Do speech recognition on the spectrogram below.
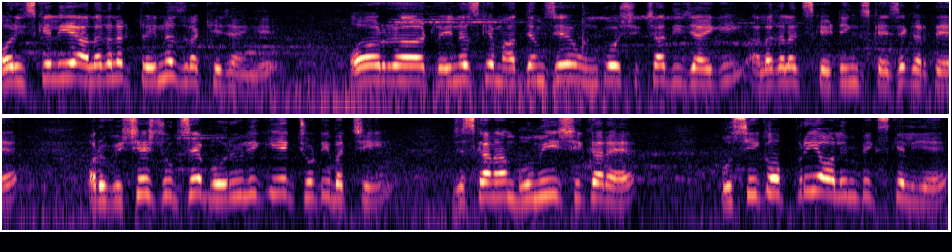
और इसके लिए अलग अलग ट्रेनर्स रखे जाएँगे। और ट्रेनर्स के माध्यम से उनको शिक्षा दी जाएगी अलग अलग स्केटिंग्स कैसे करते हैं। और विशेष रूप से बोरीवली की एक छोटी बच्ची, जिसका नाम भूमि शिखर है, उसी को प्री ओलंपिक्स के लिए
